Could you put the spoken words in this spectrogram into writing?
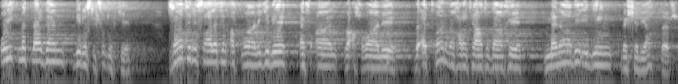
O hikmetlerden birisi şudur ki, Zat-ı Risaletin akvali gibi efal ve ahvali ve etvar ve harekatı dahi menabi din ve şeriattır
